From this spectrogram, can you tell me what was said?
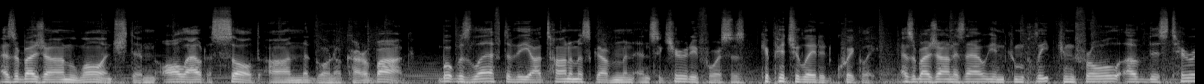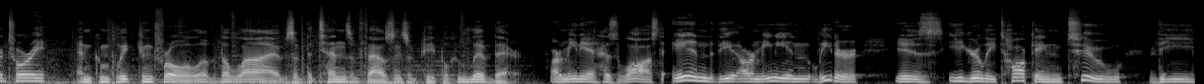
Azerbaijan launched an all out assault on Nagorno Karabakh. What was left of the autonomous government and security forces capitulated quickly. Azerbaijan is now in complete control of this territory and complete control of the lives of the tens of thousands of people who live there. Armenia has lost, and the Armenian leader is eagerly talking to the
